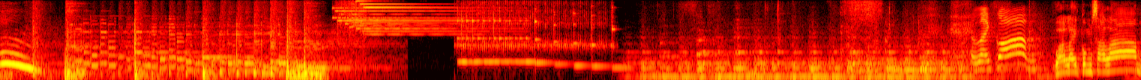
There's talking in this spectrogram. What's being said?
Assalamualaikum. Waalaikumsalam.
